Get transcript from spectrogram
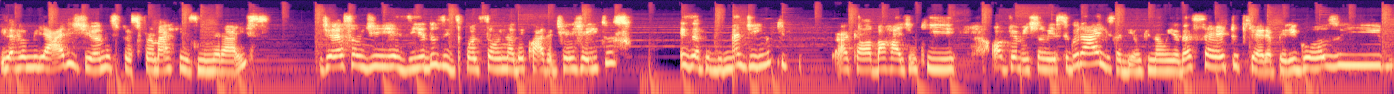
e leva milhares de anos para se formar aqueles minerais, geração de resíduos e disposição inadequada de rejeitos, exemplo do Nadinho, que aquela barragem que obviamente não ia segurar, eles sabiam que não ia dar certo, que era perigoso e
